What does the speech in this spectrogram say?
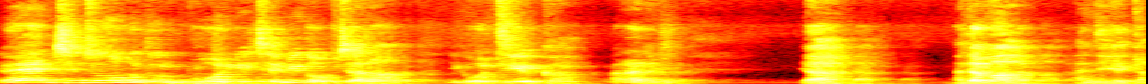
맨 짐승하고 놀고 하는 게 재미가 없잖아. 이거 어떻게 할까? 하나님 야 아담아 안 되겠다.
